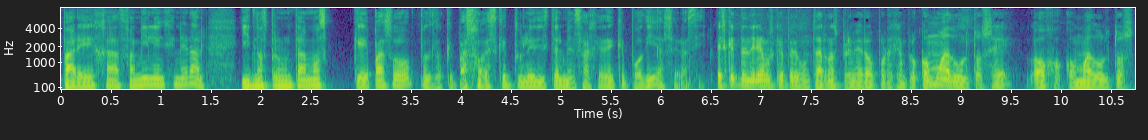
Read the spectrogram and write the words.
parejas, familia en general. Y nos preguntamos qué pasó, pues lo que pasó es que tú le diste el mensaje de que podía ser así. Es que tendríamos que preguntarnos primero, por ejemplo, como adultos, ¿eh? Ojo, como adultos,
